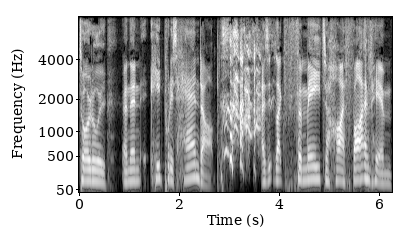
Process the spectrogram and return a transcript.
totally and then he'd put his hand up as it like for me to high five him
